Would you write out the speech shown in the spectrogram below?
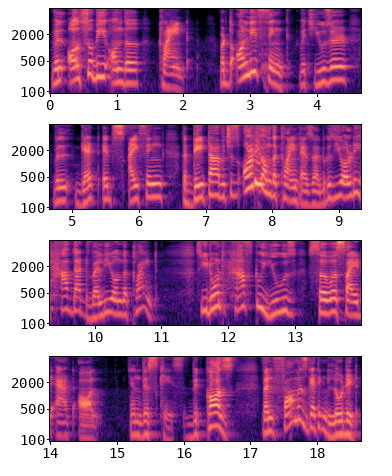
will also be on the client. But the only thing which user will get, it's I think the data which is already on the client as well, because you already have that value on the client. So you don't have to use server side at all in this case, because when form is getting loaded,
